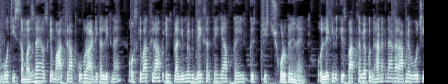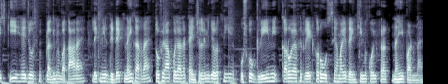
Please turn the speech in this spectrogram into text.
वो चीज़ समझना है, उसके बाद फिर आपको पूरा आर्टिकल लिखना है, और उसके बाद फिर आप इन प्लगइन में भी देख सकते हैं कि आप कहीं किस चीज़ छोड़ तो नहीं रहे और लेकिन इस बात का भी आपको ध्यान रखना है, अगर आपने वो चीज़ की है जो इसमें प्लगइन में बता रहा है, लेकिन ये डिटेक्ट नहीं कर रहा है तो फिर आपको ज़्यादा टेंशन लेने की ज़रूरत नहीं है। उसको ग्रीन करो या फिर रेड करो, उससे हमारी रैंकिंग में कोई फ़र्क नहीं पड़ना है।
